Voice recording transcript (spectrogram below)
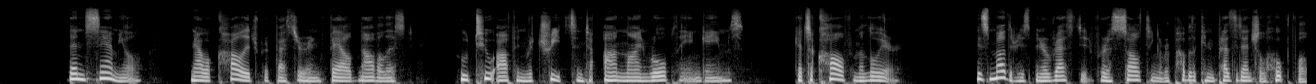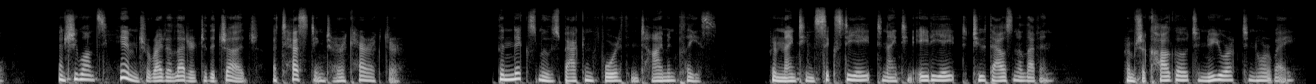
Then Samuel, now a college professor and failed novelist, who too often retreats into online role playing games, gets a call from a lawyer. His mother has been arrested for assaulting a Republican presidential hopeful, and she wants him to write a letter to the judge attesting to her character. The Nix moves back and forth in time and place, from 1968 to 1988 to 2011, from Chicago to New York to Norway.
